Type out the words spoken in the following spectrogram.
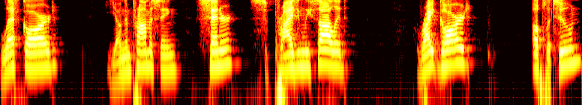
Left guard, young and promising. Center, surprisingly solid. Right guard, a platoon.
